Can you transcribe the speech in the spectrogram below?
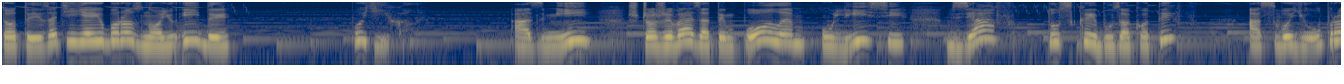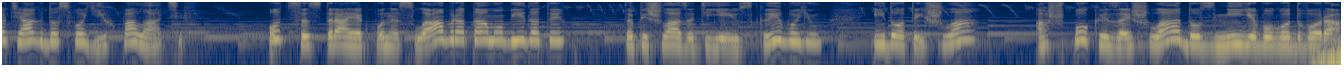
То ти за тією борозною і йди. Поїхали. А Змій, що живе за тим полем у лісі, взяв ту скибу закотив, а свою протяг до своїх палаців. От сестра, як понесла братам обідати, то пішла за тією скибою і доти йшла, аж поки зайшла до Змієвого двора.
